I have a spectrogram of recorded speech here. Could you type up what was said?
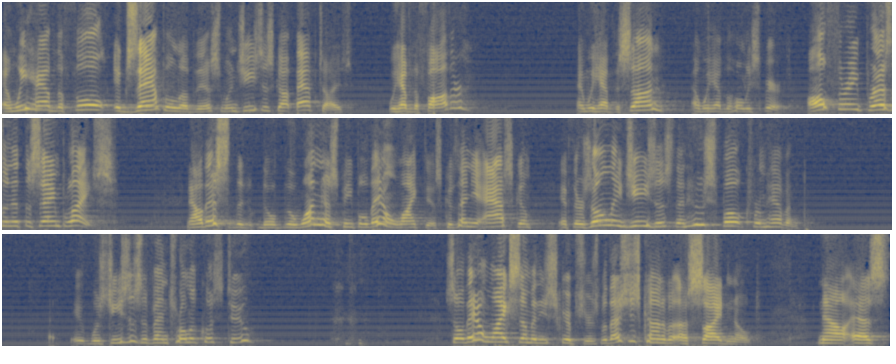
And we have the full example of this when Jesus got baptized. We have the Father, and we have the Son, and we have the Holy Spirit. All three present at the same place. Now, this the, the, the oneness people, they don't like this because then you ask them, if there's only Jesus, then who spoke from heaven? It, was Jesus a ventriloquist too? So they don't like some of these scriptures, but that's just kind of a, side note. Now, as,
